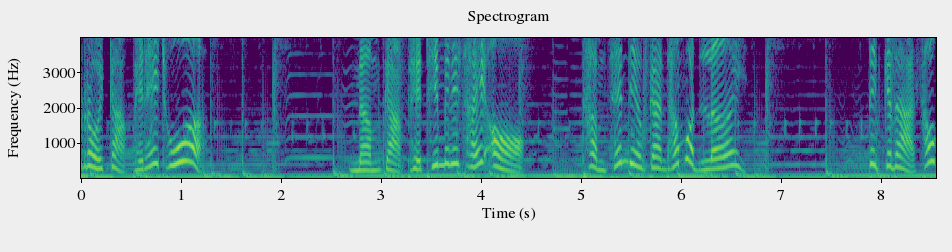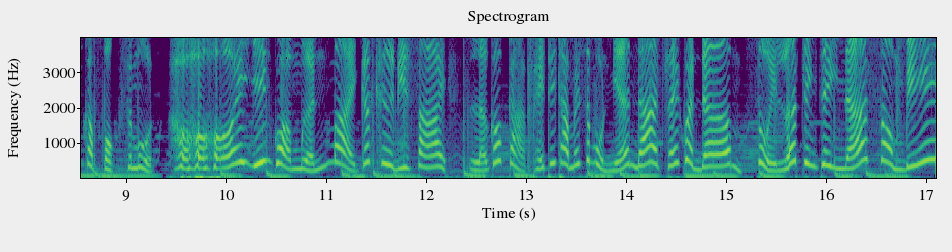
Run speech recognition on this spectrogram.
โรยกากเพชรให้ทั่วนำกากเพชรที่ไม่ได้ใช้ออกทำเช่นเดียวกันทั้งหมดเลย ติดกระดาษเข้ากับปกสมุดโอ้ยยิ่งกว่าเหมือนใหม่ก็คือดีไซน์ แล้วก็กากเพชรที่ทำให้สมุดเนี้ยน่าใช้กว่าเดิม สวยเลิศจริง ๆ นะซอมบี้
